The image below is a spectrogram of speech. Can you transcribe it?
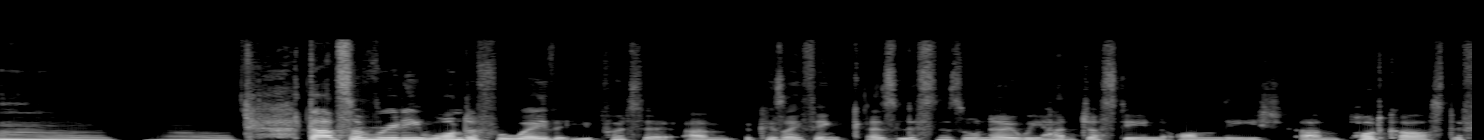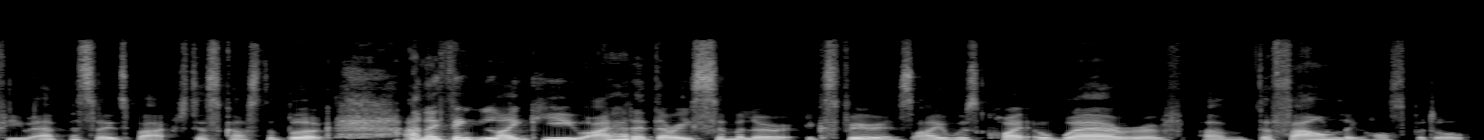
Mm, mm. That's a really wonderful way that you put it, um, because I think, as listeners will know, we had Justine on the um, podcast a few episodes back to discuss the book. And I think, like you, I had a very similar experience. I was quite aware of um, the Foundling Hospital,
